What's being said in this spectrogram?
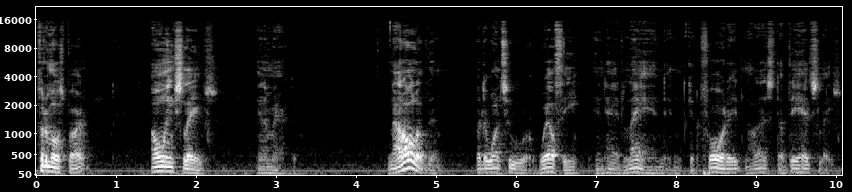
for the most part, owning slaves in America. Not all of them, but the ones who were wealthy and had land and could afford it and all that stuff, they had slaves.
